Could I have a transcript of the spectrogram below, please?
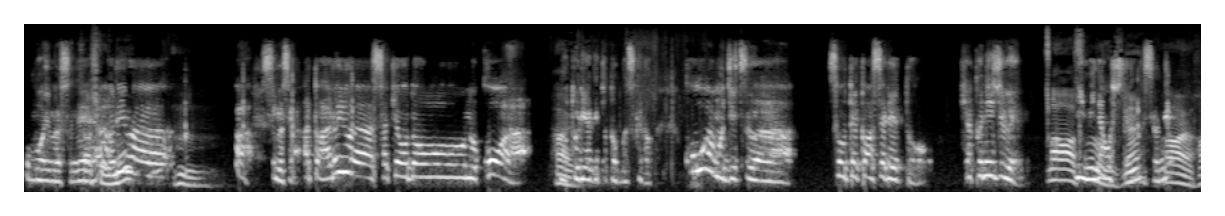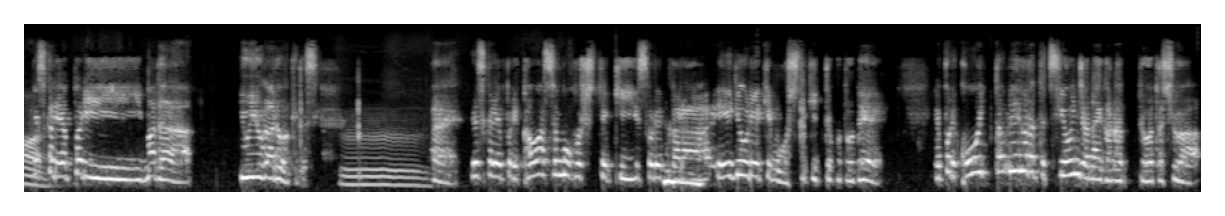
思いますね。あるいは、うん、あ、すみません。あと、あるいは先ほどのコアも取り上げたと思うんですけど、はい、コアも実は想定為替レート120円に見直してるんですよね。ですはいはい、ですからやっぱりまだ余裕があるわけですよ。はい。ですからやっぱり為替も保守的、それから営業利益も保守的ってことで、やっぱりこういった銘柄って強いんじゃないかなって私は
